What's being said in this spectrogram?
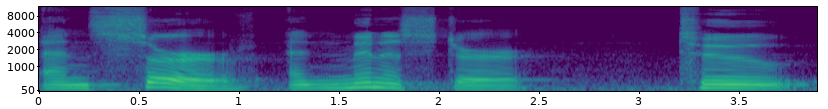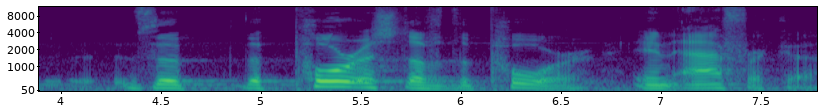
and serve and minister to the, the poorest of the poor in Africa,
